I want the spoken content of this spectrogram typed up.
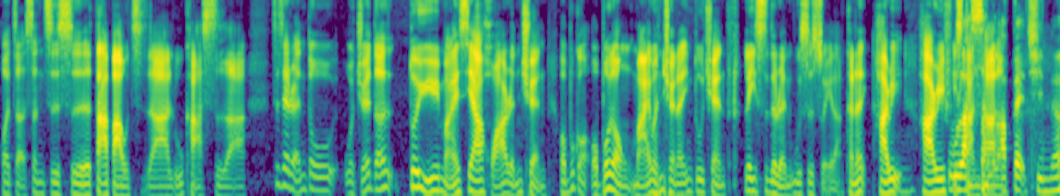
或者甚至是大包子啊，卢卡斯啊。这些人都，我觉得对于马来西亚华人圈，我不管我不懂马来文圈的印度圈类似的人物是谁了？可能 Harry Harry 乌拉萨阿贝钦呢？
